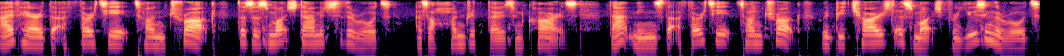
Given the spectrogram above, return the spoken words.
I've heard that a 38 ton truck does as much damage to the roads as a 100,000 cars. That means that a 38 ton truck would be charged as much for using the roads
